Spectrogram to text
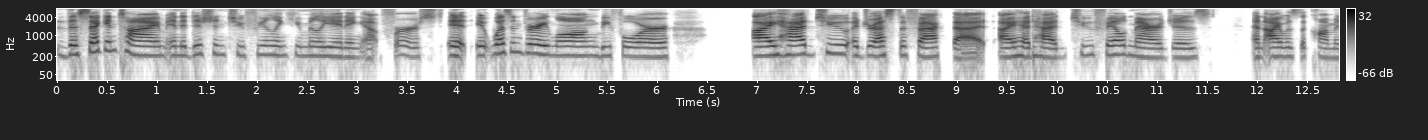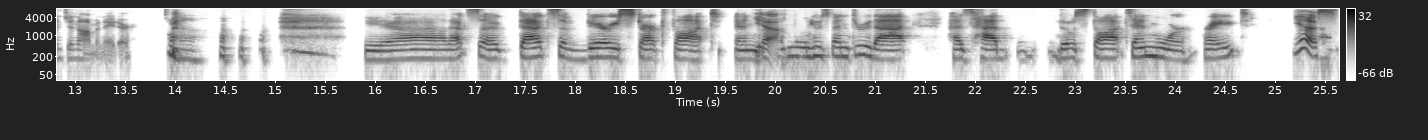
the second time, in addition to feeling humiliating at first, it it wasn't very long before I had to address the fact that I had had two failed marriages, and I was the common denominator. yeah, that's a that's a very stark thought, and Yeah. anyone who's been through that has had those thoughts and more, right? Yes.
